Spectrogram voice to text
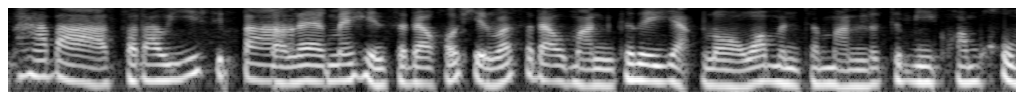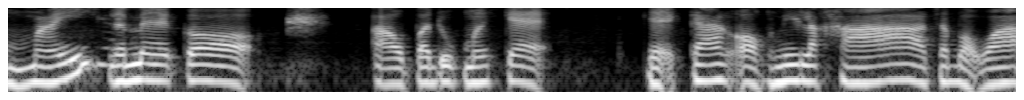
45 บาทสะเดา20 บาทตอนแรกแม่เห็นสะเดาเขาเขียนว่าสะเดามันก็เลยอยากลองว่ามันจะมันแล้วจะมีความขมไหมและแม่ก็เอาปลาดุกมาแกะ แกะก้างออกนี่ราคาจะบอกว่า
